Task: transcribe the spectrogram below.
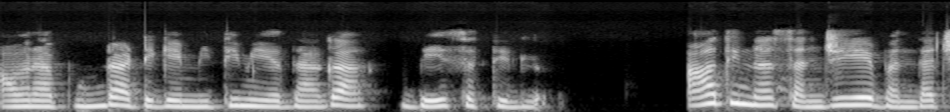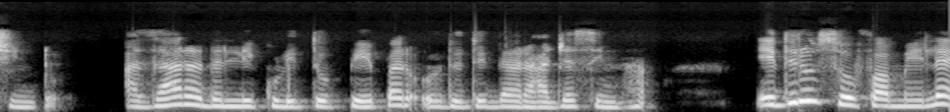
ಅವನ ಪುಂಡಾಟಿಗೆ ಮಿತಿ ಮೀರಿದಾಗ ಬೇಸತ್ತಿದ್ಲು. ಆ ದಿನ ಸಂಜೆಯೇ ಬಂದ ಚಿಂಟು. ಅಜಾರದಲ್ಲಿ ಕುಳಿತು ಪೇಪರ್ ಓದುತ್ತಿದ್ದ ರಾಜಸಿಂಹ. ಎದುರು ಸೋಫಾ ಮೇಲೆ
